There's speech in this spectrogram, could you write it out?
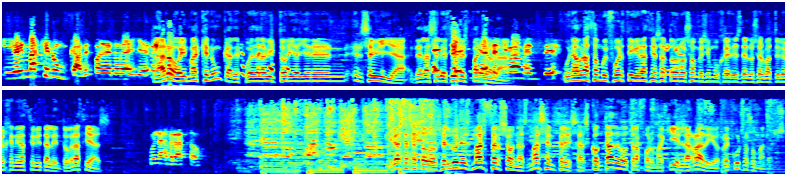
y, hoy más que nunca, después de lo de ayer. Claro, hoy más que nunca, después de la victoria ayer en, en Sevilla, de la selección española. Un abrazo muy fuerte y gracias a todos los hombres y mujeres del Observatorio de Generación y Talento. Gracias. Un abrazo. Gracias a todos. El lunes más personas, más empresas. Contado de otra forma aquí en la radio, Recursos Humanos.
